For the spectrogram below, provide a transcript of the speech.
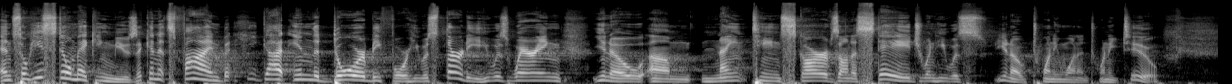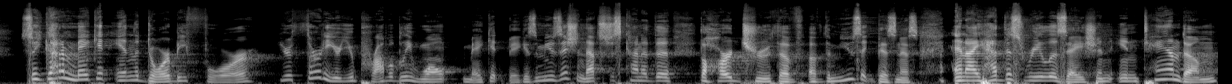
and so he's still making music and it's fine, but he got in the door before he was 30. He was wearing, you know, um, 19 scarves on a stage when he was, you know, 21 and 22. So you got to make it in the door before you're 30 or you probably won't make it big as a musician. That's just kind of the, the hard truth of, of the music business. And I had this realization in tandem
